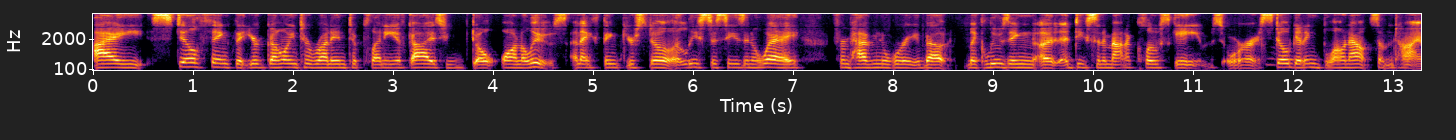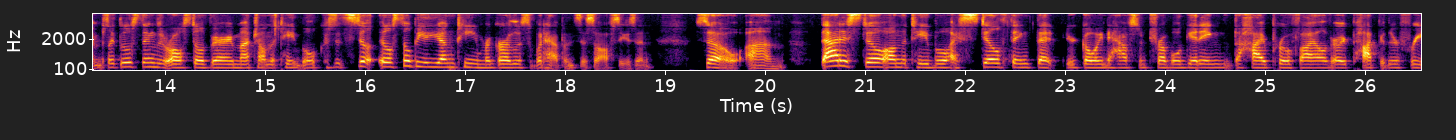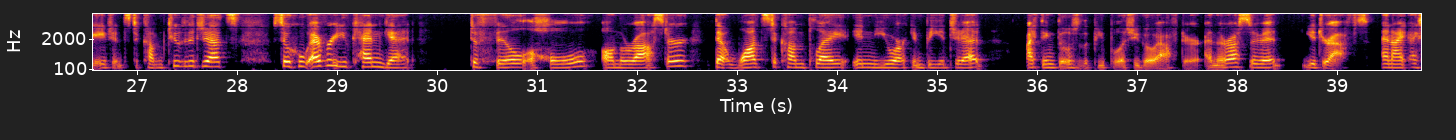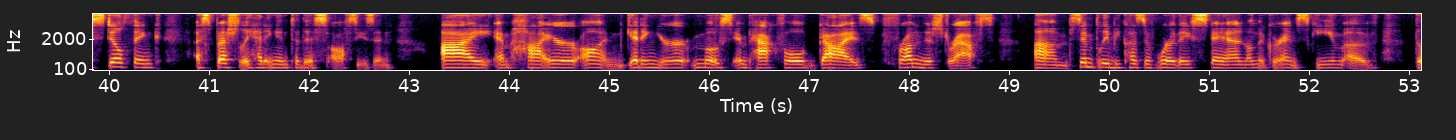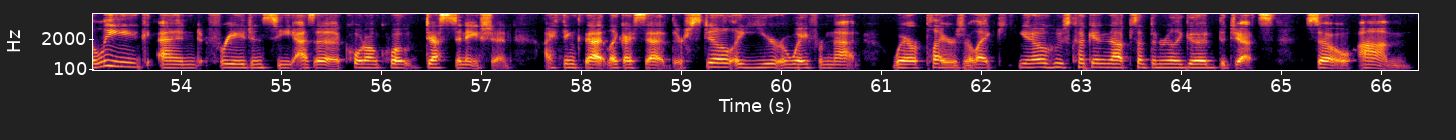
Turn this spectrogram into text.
I still think that you're going to run into plenty of guys who don't want to lose. And I think you're still at least a season away from having to worry about like losing a, a, decent amount of close games or still getting blown out sometimes. Like those things are all still very much on the table because it's still it'll still be a young team regardless of what happens this offseason. So um, that is still on the table. I still think that you're going to have some trouble getting the high profile, very popular free agents to come to the Jets. So whoever you can get to fill a hole on the roster that wants to come play in New York and be a Jet I think those are the people that you go after. And the rest of it, you draft. And I, I still think, especially heading into this offseason, I am higher on getting your most impactful guys from this draft um, simply because of where they stand on the grand scheme of the league and free agency as a quote unquote destination. I think that, like I said, they're still a year away from that where players are like, you know, who's cooking up something really good? The Jets. So um,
